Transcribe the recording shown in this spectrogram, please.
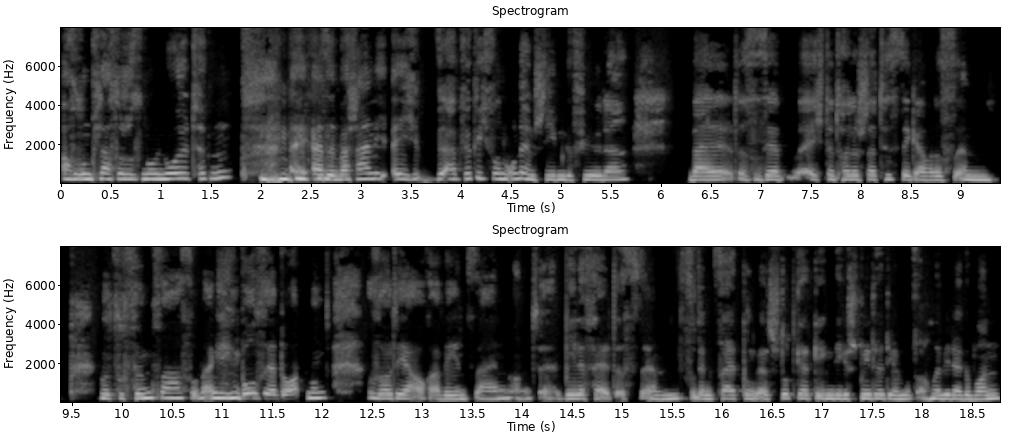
auf so ein klassisches 0-0 tippen. Äh, also wahrscheinlich, ich habe wirklich so ein Unentschieden-Gefühl da, weil das ist ja echt eine tolle Statistik, aber das ähm, 0 zu 5 war es oder gegen Borussia Dortmund, sollte ja auch erwähnt sein. Und äh, Bielefeld ist ähm, zu dem Zeitpunkt, als Stuttgart gegen die gespielt hat, die haben jetzt auch mal wieder gewonnen,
